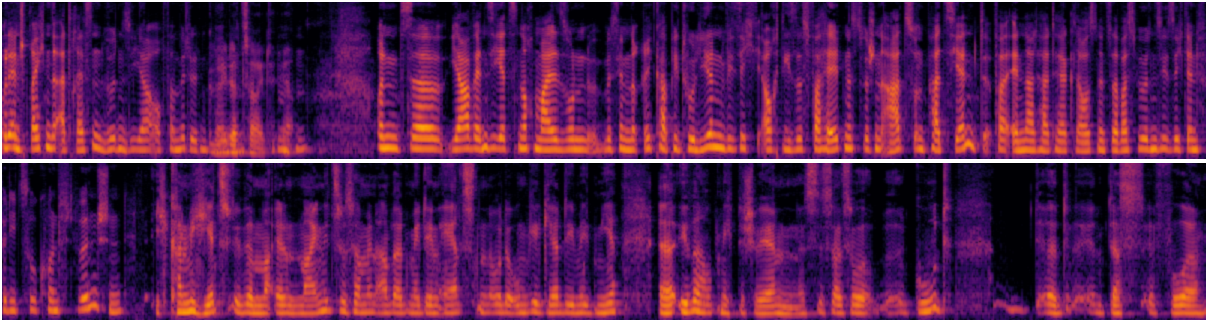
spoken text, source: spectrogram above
Und entsprechende Adressen würden Sie ja auch vermitteln können. Jederzeit, mhm. ja. Und äh, ja, wenn Sie jetzt noch mal so ein bisschen rekapitulieren, wie sich auch dieses Verhältnis zwischen Arzt und Patient verändert hat, Herr Klausnitzer, was würden Sie sich denn für die Zukunft wünschen? Ich kann mich jetzt über äh, meine Zusammenarbeit mit den Ärzten oder umgekehrt die mit mir äh, überhaupt nicht beschweren. Es ist also äh, gut, das vor,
